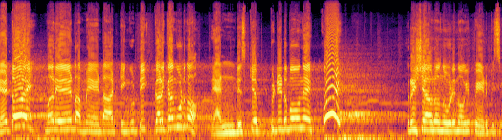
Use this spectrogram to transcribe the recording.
ഏട്ടോയ് മറിയേടാ മേടാ ആട്ടിൻകുട്ടി കളിക്കാൻ കൂടുന്നോ? രണ്ട് സ്റ്റെപ്പ് ഇട്ടിട്ട് പോകുന്നേ. ഋഷി അവനൊന്നുകൂടി നോക്കി പേടിപ്പിച്ചു.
